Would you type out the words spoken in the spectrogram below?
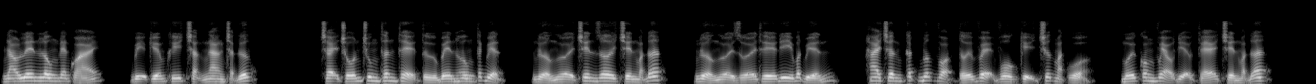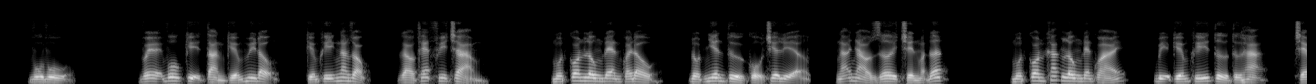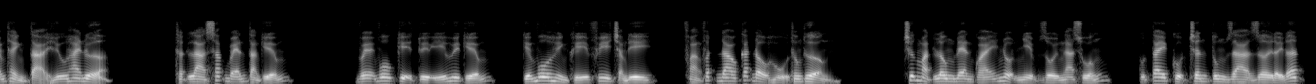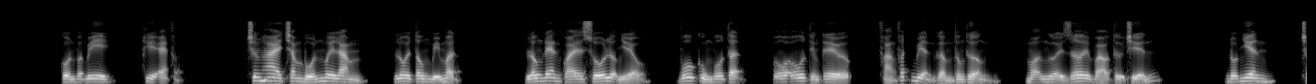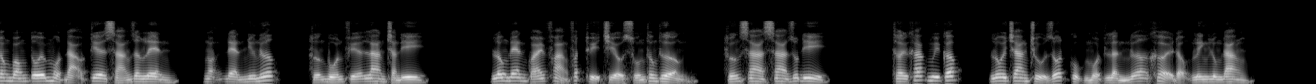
Nhào lên lông đen quái, bị kiếm khí chặn ngang chặt đứt. Chạy trốn chung thân thể từ bên hông tách biệt, nửa người trên rơi trên mặt đất, nửa người dưới thế đi bất biến, hai chân cất bước vọt tới vệ vô kỵ trước mặt của, mới cong vẹo điệu té trên mặt đất. Vù vù. Vệ vô kỵ tàn kiếm huy động, kiếm khí ngang dọc, gào thét phi chạm. Một con lông đen quái đầu, đột nhiên từ cổ chia lịa, ngã nhào rơi trên mặt đất. Một con khác lông đen quái, bị kiếm khí từ từ hạ, chém thành tả hữu hai nửa. Thật là sắc bén tàn kiếm. Vệ vô kỵ tùy ý huy kiếm, kiếm vô hình khí phi chẳng đi, phảng phất đao cắt đầu hủ thông thường. Trước mặt lông đen quái nhộn nhịp rồi ngã xuống, cụt tay cụt chân tung ra rơi đầy đất. Cồn vật bi, thì F. Chương 245, lôi tông bí mật. Lông đen quái số lượng nhiều, vô cùng vô tận, ô ô tiếng kêu, phảng phất biển gầm thông thường, mọi người rơi vào tử chiến. Đột nhiên, trong bóng tối một đạo tia sáng dâng lên, ngọn đèn như nước, hướng bốn phía lan tràn đi. Lông đen quái phảng phất thủy triều xuống thông thường, hướng xa xa rút đi. Thời khắc nguy cấp, lôi trang chủ rốt cục một lần nữa khởi động linh lung đăng.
